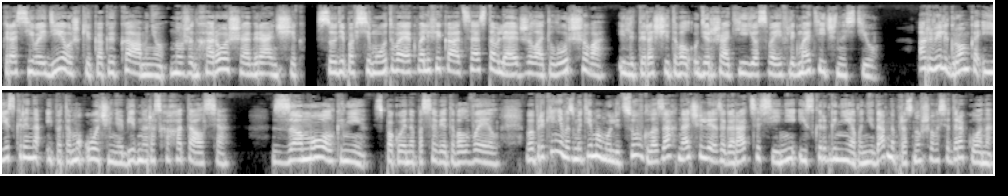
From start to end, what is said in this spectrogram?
Красивой девушке, как и камню, нужен хороший огранщик. Судя по всему, твоя квалификация оставляет желать лучшего, или ты рассчитывал удержать ее своей флегматичностью?» Арвиль громко и искренно, и потому очень обидно расхохотался. «Замолкни!» – спокойно посоветовал Вейл. Вопреки невозмутимому лицу в глазах начали загораться синие искры гнева недавно проснувшегося дракона,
